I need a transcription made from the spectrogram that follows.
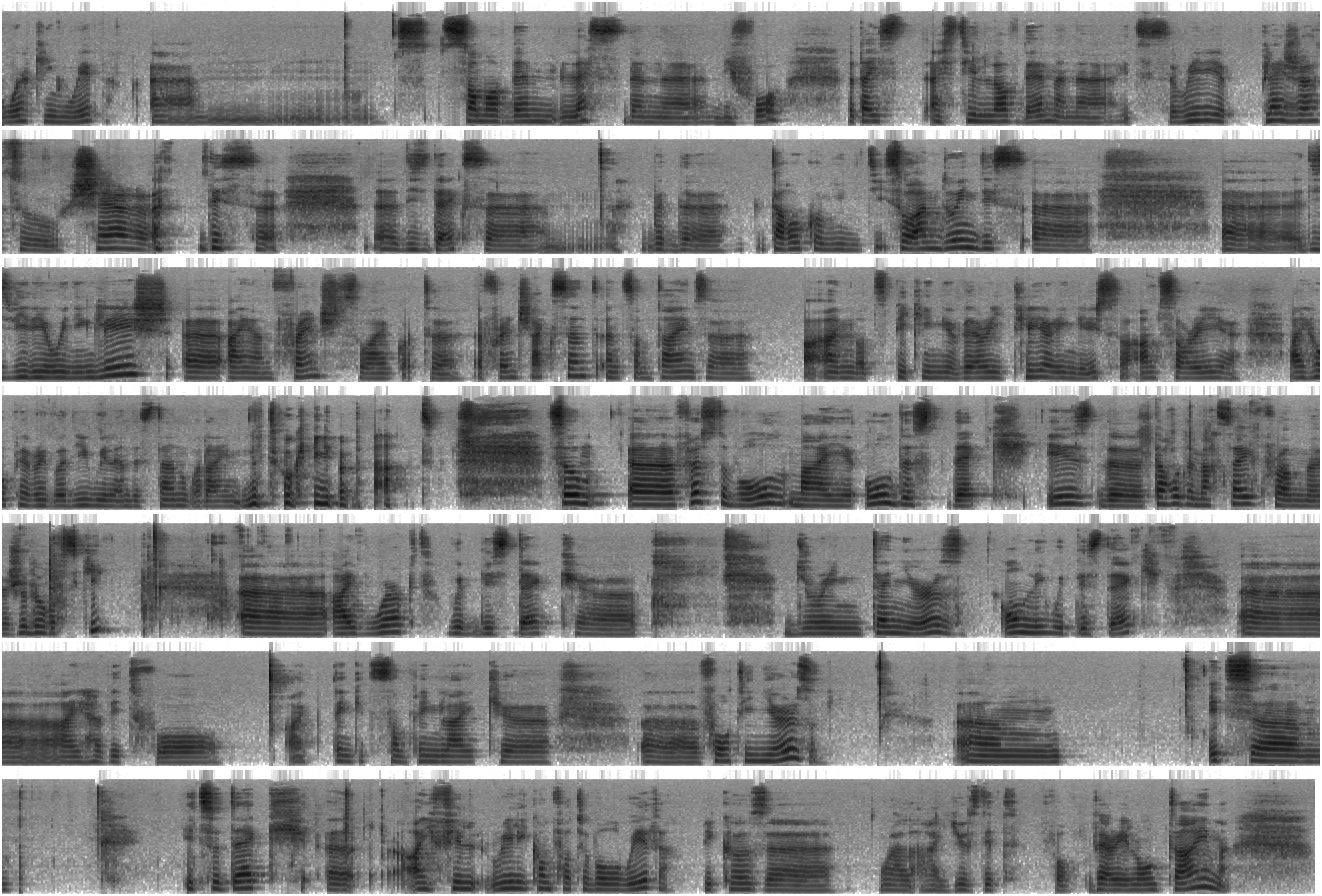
working with um, some of them less than uh, before, but I, I still love them, and uh, it's really a pleasure to share uh, this uh, uh, these decks um, with the tarot community. So I'm doing this. this video in English. I am French, so I've got a French accent, and sometimes I'm not speaking a very clear English, so I'm sorry. Uh, I hope everybody will understand what I'm talking about. So, uh, first of all, my oldest deck is the Tarot de Marseille from uh, Jodorowsky. Uh, I've worked with this deck uh, during 10 years, only with this deck. Uh, I have it for, I think it's something like 14 years. Um, it's um, it's a deck uh, I feel really comfortable with because uh, well I used it for very long time.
